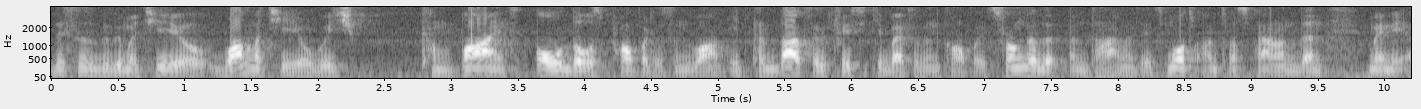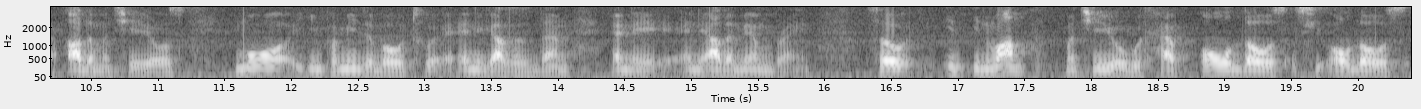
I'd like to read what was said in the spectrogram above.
this is the, the material, one material which combines all those properties in one. It conducts electricity better than copper, it's stronger than diamond, it's more transparent than many other materials, more impermeable to any gases than any, any other membrane. So in, in one material we have all those, all those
